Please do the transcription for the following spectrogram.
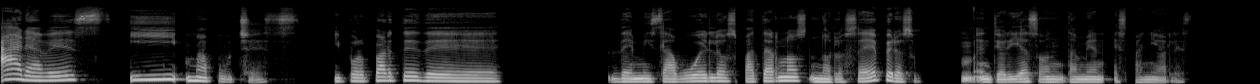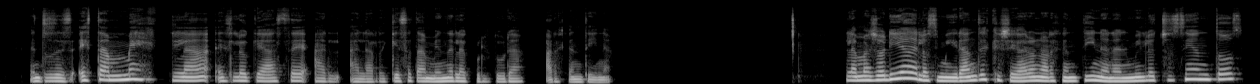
árabes y mapuches, y por parte de de mis abuelos paternos no lo sé, pero mm, en teoría son también españoles. Entonces, esta mezcla es lo que hace a la riqueza también de la cultura argentina. La mayoría de los inmigrantes que llegaron a Argentina en el 1800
